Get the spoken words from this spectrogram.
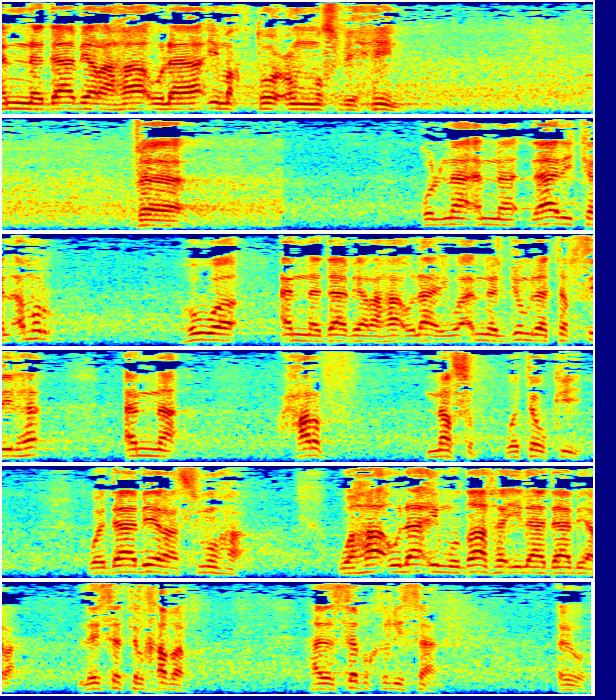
أن دابر هؤلاء مقطوع مصبحين. ف قلنا أن ذلك الأمر هو أن دابر هؤلاء وأن الجملة تفصيلها أن حرف نصب وتوكيد ودابر اسمها وهؤلاء مضافة إلى دابرة ليست الخبر. هذا سبق لسان. أيوه.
